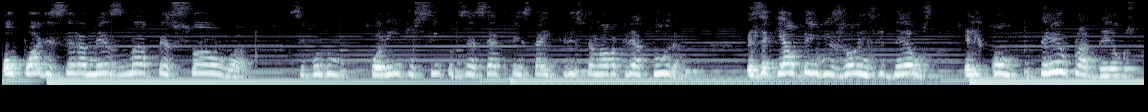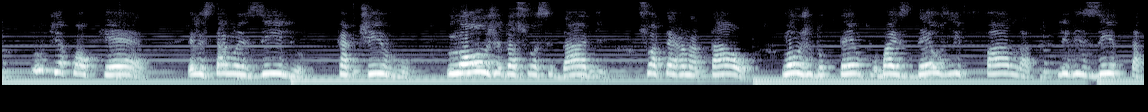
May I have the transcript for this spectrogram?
ou pode ser a mesma pessoa. Segundo Coríntios 5,17, quem está em Cristo é nova criatura. Ezequiel tem visões de Deus, ele contempla Deus num dia qualquer. Ele está no exílio, cativo, longe da sua cidade, sua terra natal, longe do templo, mas Deus lhe fala, lhe visita,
